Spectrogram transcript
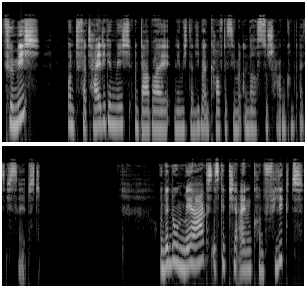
für mich und verteidige mich und dabei nehme ich dann lieber in Kauf, dass jemand anderes zu Schaden kommt als ich selbst. Und wenn du merkst, es gibt hier einen Konflikt,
